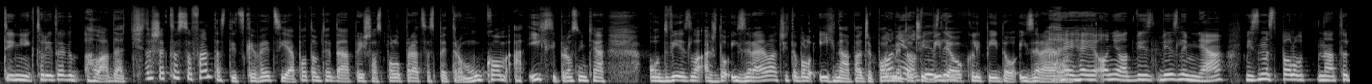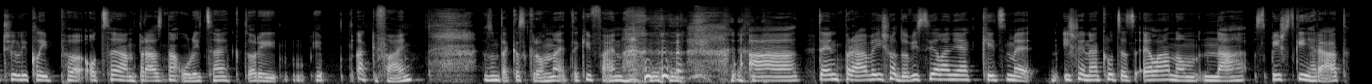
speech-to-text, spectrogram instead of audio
tí niektorí tak hľadať. Však to sú fantastické veci a potom teda prišla spolupráca s Petrom Mukom a ich si prosím ťa odviezla až do Izraela, či to bolo ich nápad, že poďme oni točiť odviezli... videoklipy do Izraela. Hej, hej, oni odviezli mňa. My sme spolu natočili klip Oceán prázdna ulice, ktorý je taký fajn. Ja som taká skromná, je taký fajn. a ten práve išiel do vysielania, keď sme išli nakrúcať s Elánom na Spišský hrad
